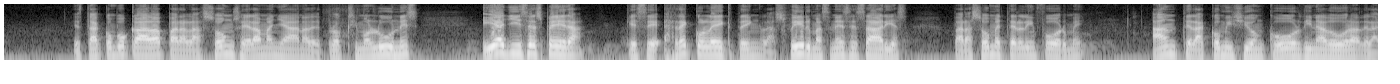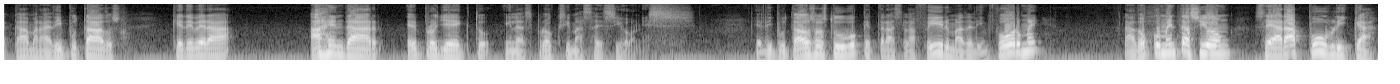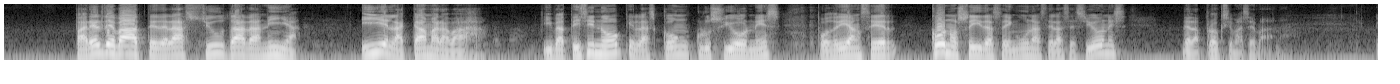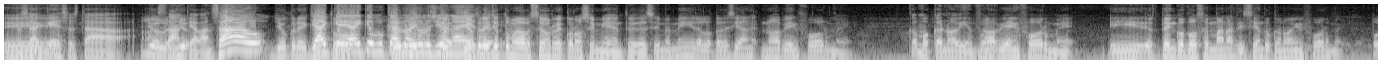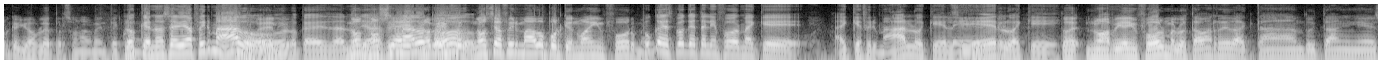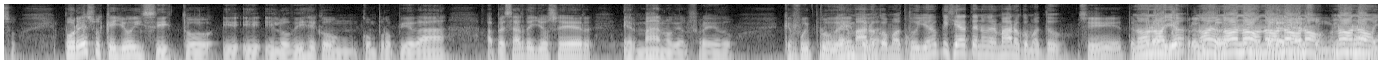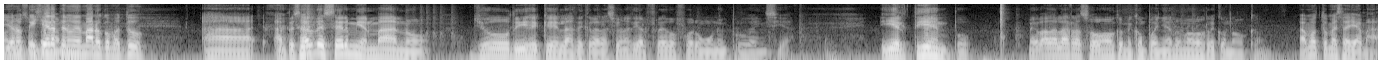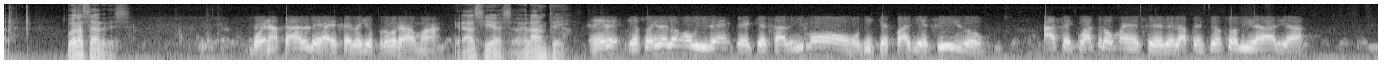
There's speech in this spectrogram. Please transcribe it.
está convocada para las 11 de la mañana del próximo lunes y allí se espera que se recolecten las firmas necesarias para someter el informe ante la comisión coordinadora de la Cámara de Diputados que deberá agendar el proyecto en las próximas sesiones. El diputado sostuvo que tras la firma del informe, la documentación se hará pública para el debate de la ciudadanía y en la Cámara Baja. Y vaticinó que las conclusiones podrían ser conocidas en una de las sesiones de la próxima semana. o sea que Eh, eso está yo- bastante yo- avanzado. Yo creo que hay que, hay que buscar yo una solución yo, a yo eso. creí que eh. tú me ibas a hacer un reconocimiento y decirme, mira, lo que decían, no había informe. ¿Cómo que no había informe? No había informe. Y yo tengo dos semanas diciendo que no hay informe. Porque yo hablé personalmente con Lo que no se había firmado, lo que no, no, se no se firmado todo. no se ha firmado porque no hay informe. Porque después que está el informe hay que, hay que firmarlo, hay que leerlo, eh, hay que... Entonces, no había informe, lo estaban redactando y están en eso. Por eso es que yo insisto, y, y- y lo dije con, con propiedad, a pesar de yo ser hermano de Alfredo, que fui un prudente. hermano la- como tú. Yo no quisiera tener un hermano como tú. Sí, te No, no, yo, no, no, no, no, no, no, no, no, hermano, yo no quisiera tener un hermano como tú. Ah, a pesar de ser mi hermano, yo dije que las declaraciones de Alfredo fueron una imprudencia. Y el tiempo me va a dar la razón, aunque mis compañeros no lo reconozcan. Vamos a tomar esa llamada. Buenas tardes. Buenas tardes a ese bello programa. Gracias, adelante. Mire, yo soy de los videntes que salimos de que fallecido hace cuatro meses de la pensión solidaria.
